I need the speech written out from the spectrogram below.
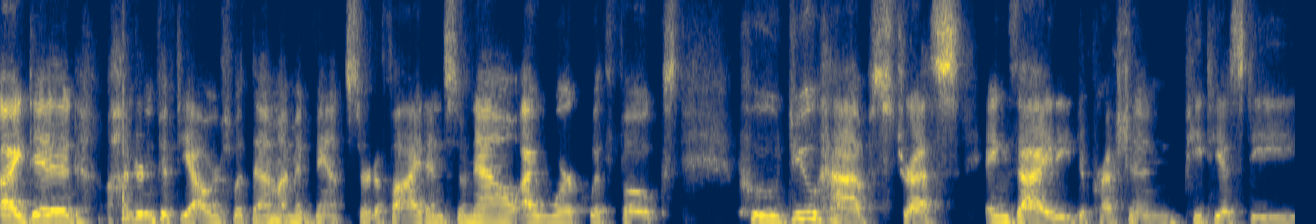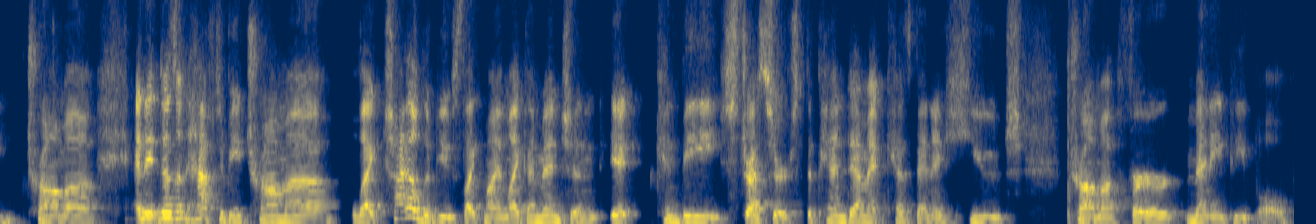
I did 150 hours with them. I'm advanced certified. And so now I work with folks who do have stress, anxiety, depression, PTSD, trauma. And it doesn't have to be trauma like child abuse, like mine. Like I mentioned, it can be stressors. The pandemic has been a huge trauma for many people,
